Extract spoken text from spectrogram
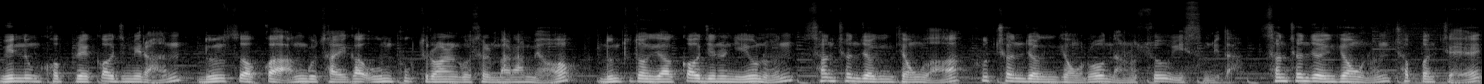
윗눈꺼풀의 꺼짐이란 눈썹과 안구 사이가 움푹 드러나는 것을 말하며 눈두덩이가 꺼지는 이유는 선천적인 경우와 후천적인 경우로 나눌 수 있습니다. 선천적인 경우는 첫 번째,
